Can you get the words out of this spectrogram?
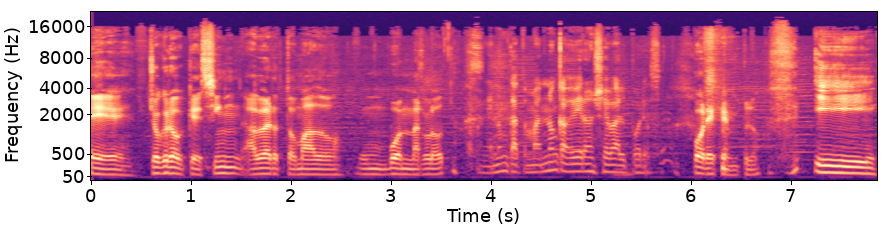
Eh, yo creo que sin haber tomado un buen merlot, Porque nunca, toma, nunca bebieron Cheval por eso. por ejemplo. Y,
